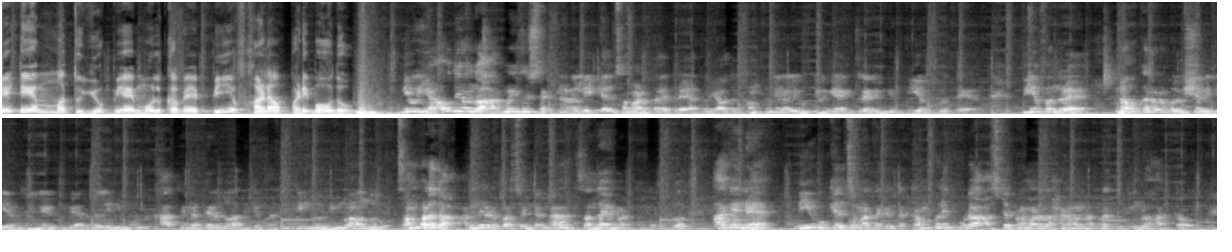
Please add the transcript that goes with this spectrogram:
ಎಟಿಎಂ ಮತ್ತು ಯು ಪಿ ಐ ಮೂಲಕವೇ ಪಿ ಎಫ್ ಹಣ ಪಡಿಬಹುದು. ನೀವು ಯಾವುದೇ ಒಂದು ಆರ್ಗನೈಸ್ ಸೆಕ್ಟರ್ ಅಲ್ಲಿ ಕೆಲಸ ಮಾಡ್ತಾ ಇದ್ರೆ ಅಥವಾ ಯಾವುದೇ ಕಂಪನಿನಲ್ಲಿ ಉದ್ಯೋಗಿ ಆಗಿದ್ರೆ ನಿಮಗೆ ಪಿ ಎಫ್ ಗೊತ್ತೇ ಪಿ ಎಫ್ ಅಂದ್ರೆ ನೌಕರರ ಭವಿಷ್ಯ ನಿಧಿ ಅಂತ ಹೇಳ್ತೀವಿ. ಅದರಲ್ಲಿ ನಿಮ್ಮ ಒಂದು ಖಾತೆಯನ್ನ ತೆರೆದು ಅದಕ್ಕೆ ಪ್ರತಿ ತಿಂಗಳು ನಿಮ್ಮ ಒಂದು ಸಂಬಳದ ಹನ್ನೆರಡು ಪರ್ಸೆಂಟ್ ಅನ್ನ ಸಂದಾಯ ಮಾಡ್ಕೋಬಹುದು. ಹಾಗೇನೆ ನೀವು ಕೆಲಸ ಮಾಡ್ತಕ್ಕಂಥ ಕಂಪನಿ ಕೂಡ ಅಷ್ಟೇ ಪ್ರಮಾಣದ ಹಣವನ್ನ ಪ್ರತಿ ತಿಂಗಳು ಹಾಕ್ತಾ ಹೋಗುತ್ತೆ.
